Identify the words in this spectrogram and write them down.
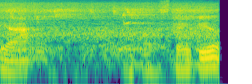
Yan. Thank you.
